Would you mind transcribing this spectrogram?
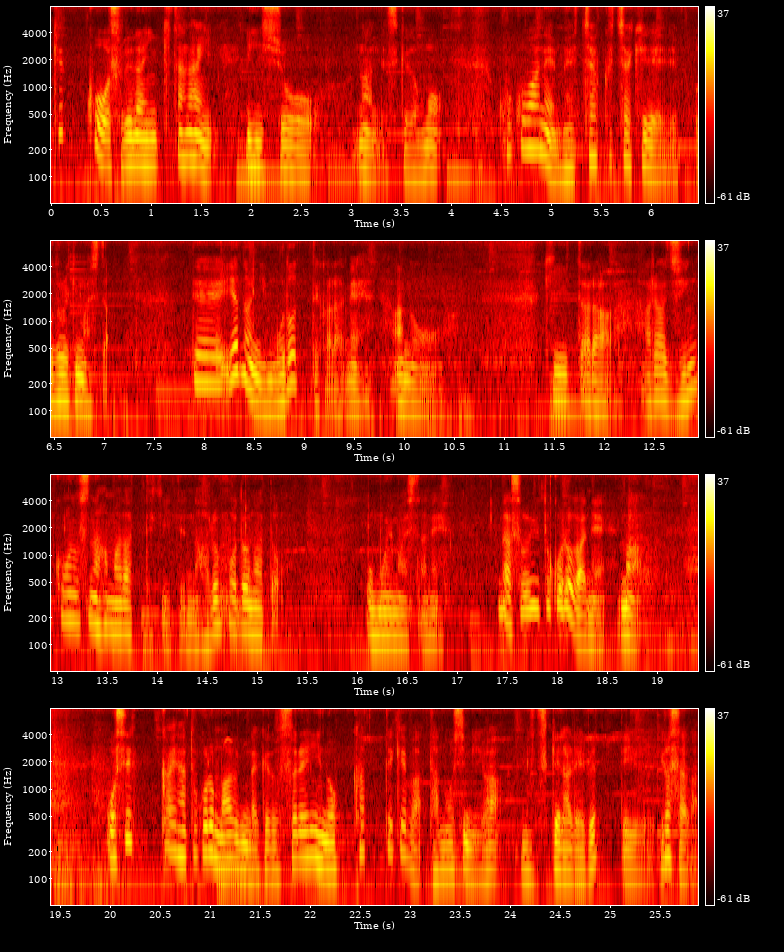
結構それなりに汚い印象なんですけどもここはねめちゃくちゃ綺麗で驚きました。で宿に戻ってからねあの聞いたらあれは人工の砂浜だって聞いてなるほどなと思いましたね。だからそういうところがねまあおせっかいなところもあるんだけどそれに乗っかっていけば楽しみは見つけられるっていう良さが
